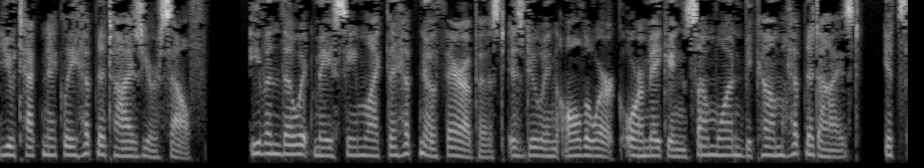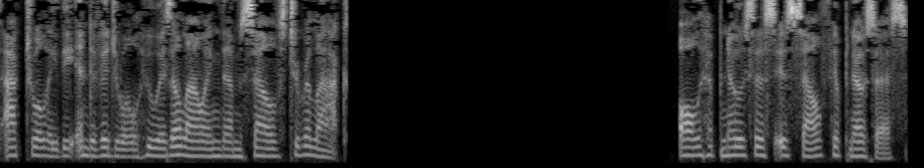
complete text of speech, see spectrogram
You technically hypnotize yourself. Even though it may seem like the hypnotherapist is doing all the work or making someone become hypnotized, it's actually the individual who is allowing themselves to relax. All hypnosis is self-hypnosis.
